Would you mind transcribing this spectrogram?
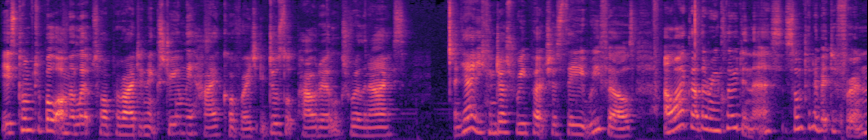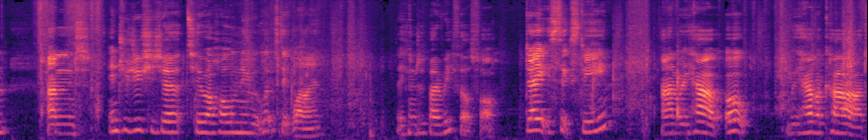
It's comfortable on the lips while providing extremely high coverage. It does look powdery, it looks really nice. And yeah, you can just repurchase the refills. I like that they're including this, something a bit different, and introduces you to a whole new lipstick line they can just buy refills for. Date 16 and we have, oh, we have a card.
